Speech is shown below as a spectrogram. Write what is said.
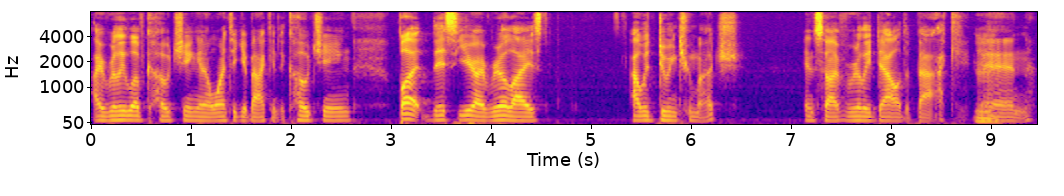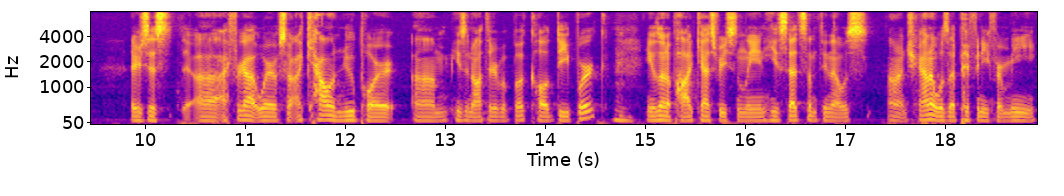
I really love coaching and i wanted to get back into coaching. But this year i realized i was doing too much. And so i've really dialed it back. Mm. and there's this uh, i forgot where so uh, cal newport um, he's an author of a book called deep work. He was on a podcast recently and he said something that was uh, kind of was an epiphany for me.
